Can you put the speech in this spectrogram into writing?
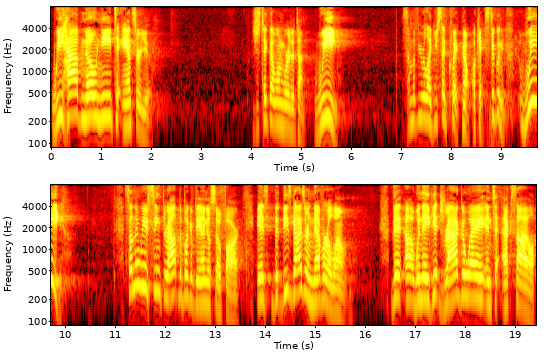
We have no need to answer you. Just take that one word at a time. We. Some of you are like, you said quick. No, okay, stick with me. We. Something we've seen throughout the book of Daniel so far is that these guys are never alone. That uh, when they get dragged away into exile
